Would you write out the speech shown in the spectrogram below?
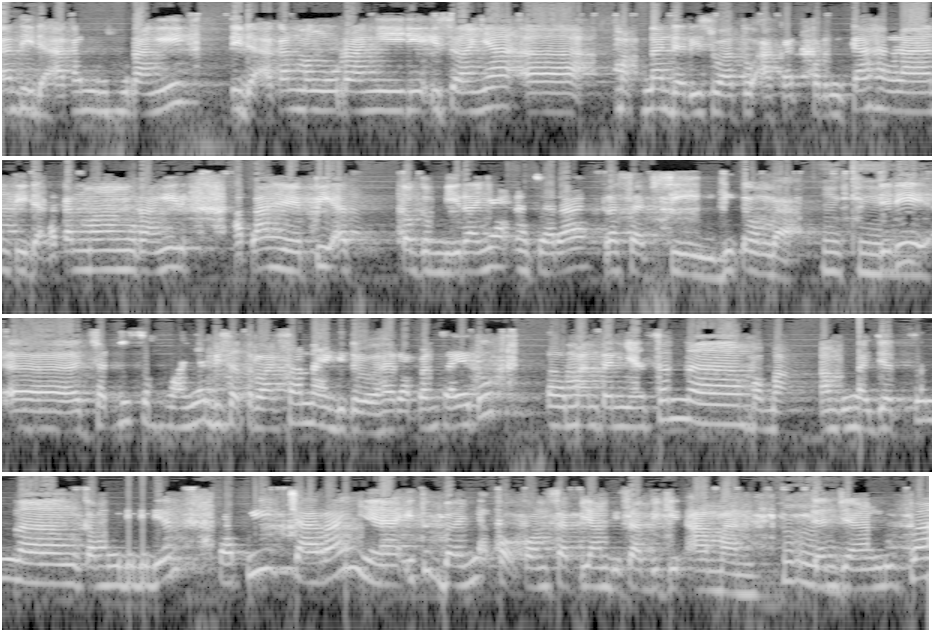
kan hmm. tidak akan mengurangi tidak akan mengurangi istilahnya uh, makna dari suatu akad pernikahan pernikahan, tidak akan mengurangi apa happy atau gembiranya acara resepsi gitu Mbak. Okay. Jadi uh, jadi semuanya bisa terlaksana gitu loh. Harapan saya tuh uh, mantennya senang, pemangku hajat senang, kemudian tapi caranya itu banyak kok konsep yang bisa bikin aman. Mm-hmm. Dan jangan lupa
